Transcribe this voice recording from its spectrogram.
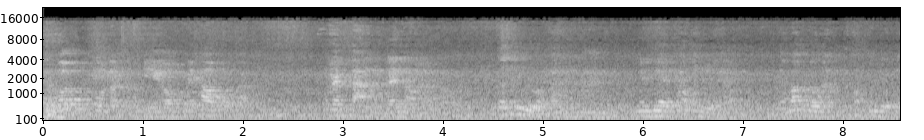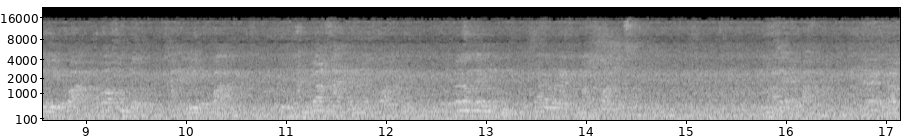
เพราะว่าโบนัสคนนี้เขาไม่เท่าผมอะ ทำไมตังค์ผมได้น้อยกว่าเขาก็ขึ้นอยู่กับการทำงานเงินเดือนเท่ากันอยู่แล้ว แต่ว่าโบนัสของคุณเดือนเยอะกว่าเพราะว่าคุณเดือนขายเยอะกว่าคุณทำยอดขายได้เยอะกว่า ก็ต้องได้เงินได้โบนัสมากกว่าเข้าใจปะแต่ครับ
